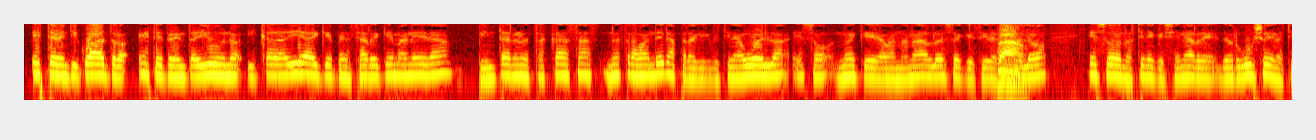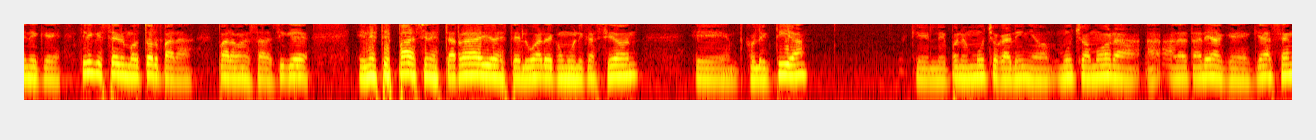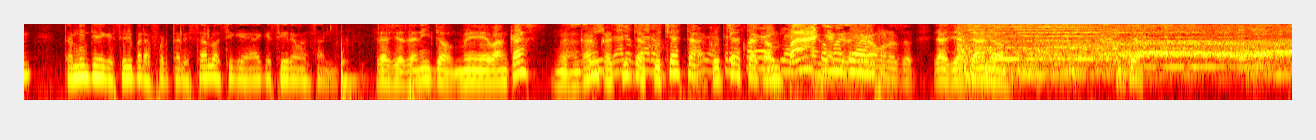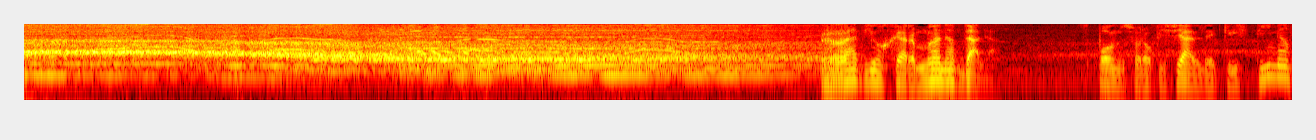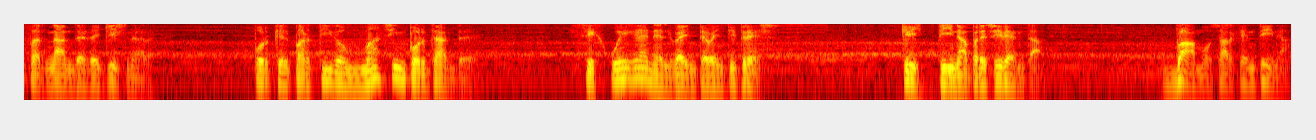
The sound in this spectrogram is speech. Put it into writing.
este 24, este 31 y cada día hay que pensar de qué manera pintar en nuestras casas nuestras banderas para que Cristina vuelva. Eso no hay que abandonarlo, eso hay que seguir haciéndolo eso nos tiene que llenar de, orgullo y nos tiene que, tiene que ser el motor para, para avanzar. Así que en este espacio, en esta radio, en este lugar de comunicación eh, colectiva, que le ponen mucho cariño, mucho amor a, la tarea que, hacen, también tiene que servir para fortalecerlo, así que hay que seguir avanzando. Gracias, Danito. ¿Me bancás? ¿Me bancás un cachito? Escuchá esta, esta campaña que le hagamos nosotros. Gracias, Tano. Radio Germán Abdala, sponsor oficial de Cristina Fernández de Kirchner, porque el partido más importante se juega en el 2023. Cristina Presidenta. Vamos Argentina.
